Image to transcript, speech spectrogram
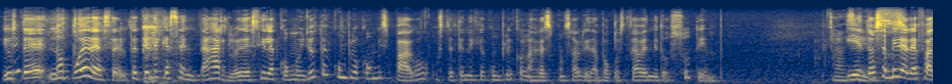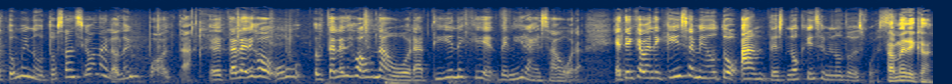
Y usted no puede hacer, usted tiene que sentarlo y decirle, como yo te cumplo con mis pagos, usted tiene que cumplir con la responsabilidad porque usted ha vendido su tiempo. Así y entonces, es. mire, le faltó un minuto, sancionalo, no importa. Usted le dijo, uh, usted le dijo a una hora, tiene que venir a esa hora. Él tiene que venir 15 minutos antes, no 15 minutos después. América,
